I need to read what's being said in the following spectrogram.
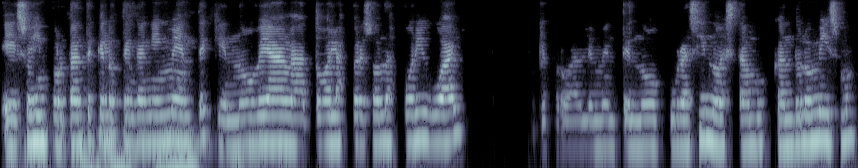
Eso es importante que lo tengan en mente, que no vean a todas las personas por igual, que probablemente no ocurra así, no están buscando lo mismo.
